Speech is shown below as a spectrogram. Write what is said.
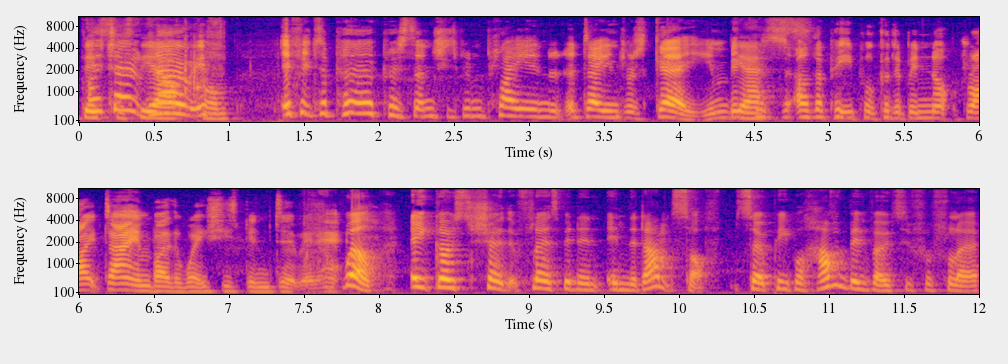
this I is the outcome. if if it's a purpose, then she's been playing a dangerous game because Yes. other people could have been knocked right down by the way she's been doing it. Well, it goes to show that Fleur's been in, in the dance off, so people haven't been voted for Fleur,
